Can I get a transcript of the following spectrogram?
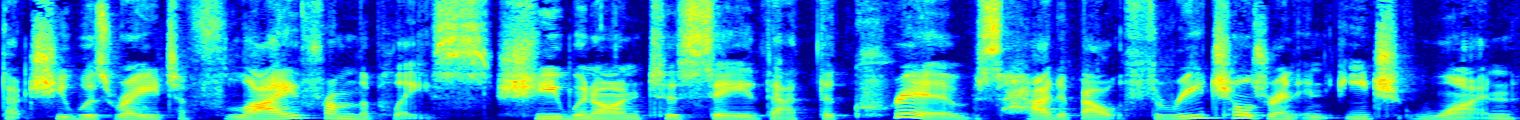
that she was ready to fly from the place. She went on to say that the cribs had about three children in each one.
